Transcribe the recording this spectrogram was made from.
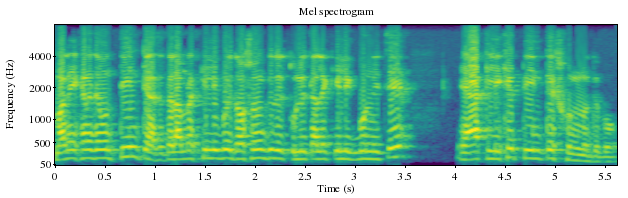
মানে এখানে যেমন তিনটে আছে, তাহলে আমরা কি লিখব? দশমিক যদি তুলি, তাহলে কি লিখব নিচে? এক লিখে তিনটে শূন্য দেব।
